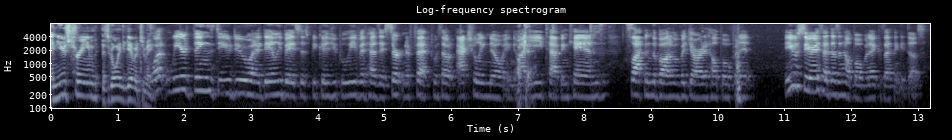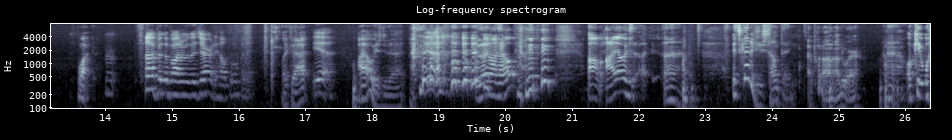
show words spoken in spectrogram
and UStream is going to give it to me. What weird things do you do on a daily basis because you believe it has a certain effect without actually knowing? Okay. I.e., tapping cans, slapping the bottom of a jar to help open it. Are you serious? That doesn't help open it because I think it does. What? Slapping the bottom of the jar to help open it. Like that? Yeah. I always do that. Yeah. Does that not help? um, I always. Uh, it's got to do something. I put on underwear. Okay, what,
